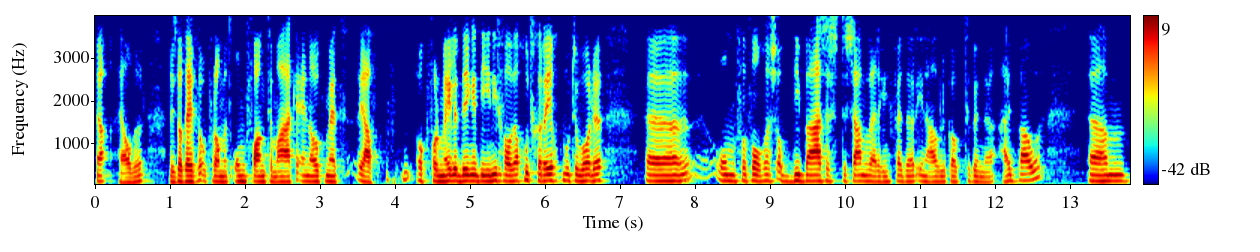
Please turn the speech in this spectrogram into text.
Ja, helder. Dus dat heeft ook vooral met omvang te maken en ook met ja, ook formele dingen die in ieder geval wel goed geregeld moeten worden. Uh, om vervolgens op die basis de samenwerking verder inhoudelijk ook te kunnen uitbouwen. Um,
